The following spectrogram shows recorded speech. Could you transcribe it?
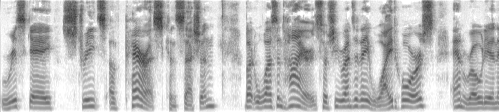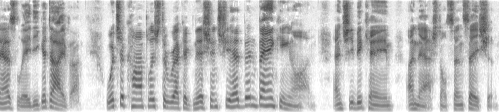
risque Streets of Paris concession, but wasn't hired, so she rented a white horse and rode in as Lady Godiva, which accomplished the recognition she had been banking on, and she became a national sensation.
